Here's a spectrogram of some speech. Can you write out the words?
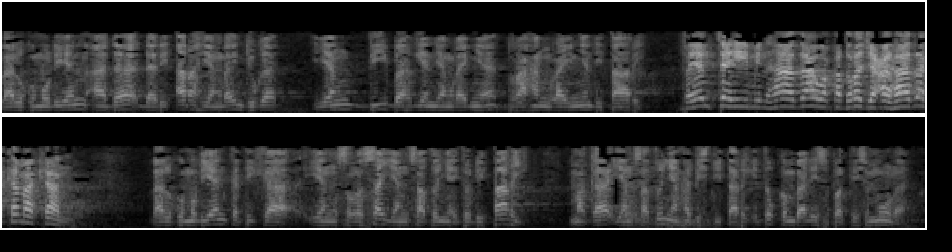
Lalu kemudian ada dari arah yang lain juga yang di bagian yang lainnya, rahang lainnya ditarik. فينتهي من هذا وقد رجع هذا كما كان Lalu kemudian ketika yang selesai yang satunya itu ditarik, maka yang satunya habis ditarik itu kembali seperti semula.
